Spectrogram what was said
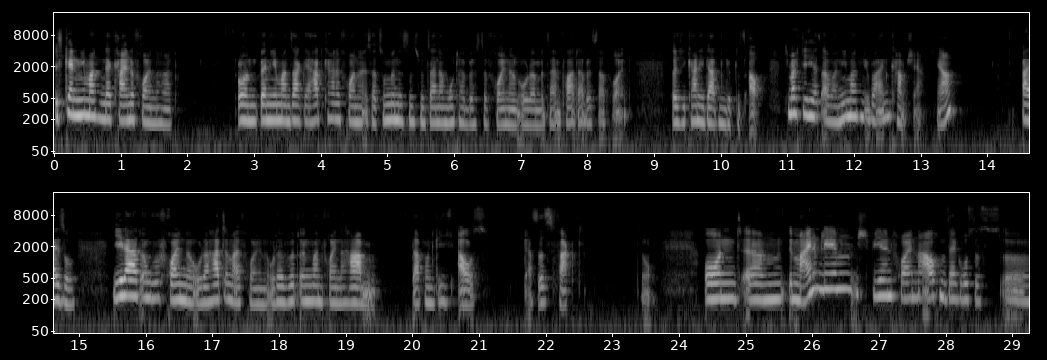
ich kenne niemanden, der keine Freunde hat. Und wenn jemand sagt, er hat keine Freunde, ist er zumindest mit seiner Mutter beste Freundin oder mit seinem Vater bester Freund. Solche Kandidaten gibt es auch. Ich möchte hier jetzt aber niemanden über einen Kamm scheren, ja? Also, jeder hat irgendwo Freunde oder hatte mal Freunde oder wird irgendwann Freunde haben. Davon gehe ich aus. Das ist Fakt. So. Und ähm, in meinem Leben spielen Freunde auch ein sehr großes, äh,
